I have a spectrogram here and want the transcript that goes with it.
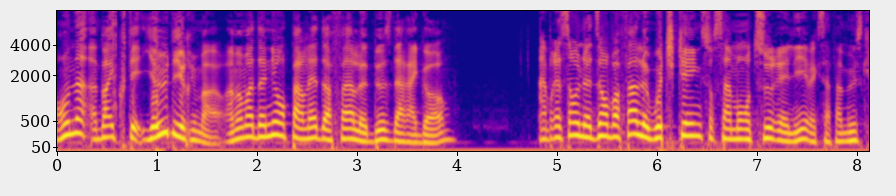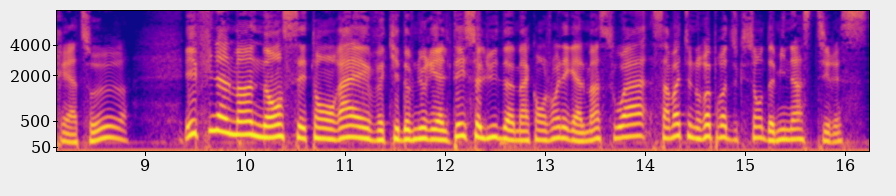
On a, ben écoutez, il y a eu des rumeurs. À un moment donné, on parlait de faire le bus d'Aragorn. Après ça, on a dit on va faire le Witch King sur sa monture Ellie avec sa fameuse créature. Et finalement, non, c'est ton rêve qui est devenu réalité, celui de ma conjointe également. Soit ça va être une reproduction de Minas Tirith.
